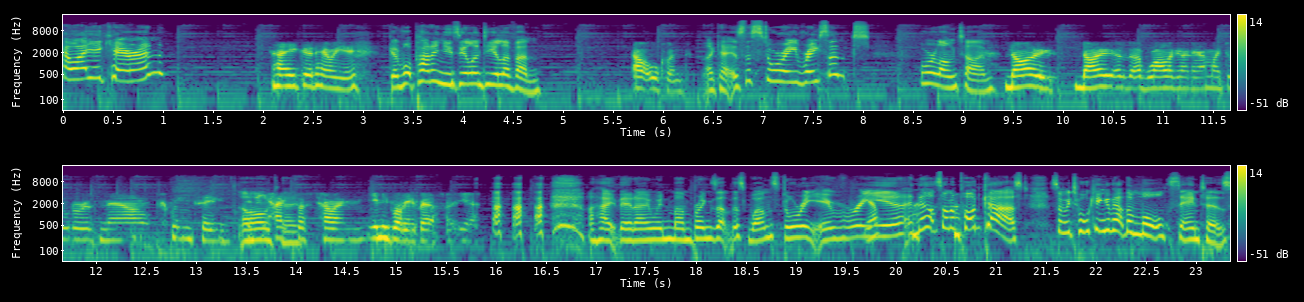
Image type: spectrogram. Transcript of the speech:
How are you Karen? Hey, good. How are you? good. What part of New Zealand do you live in Oh, Auckland. Okay, is this story recent or a long time? No, no. A while ago now. My daughter is now twenty, and Oh, she okay. hates us telling anybody about it. Yeah. I hate that, eh? When mum brings up this one story every Yep. year, and now it's on a podcast. So we're talking about the mall Santas.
